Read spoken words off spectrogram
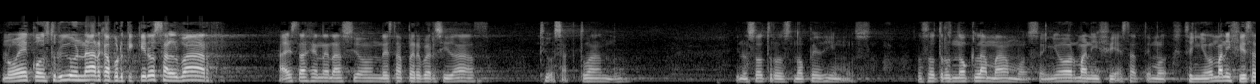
Noé, construyó un arca porque quiero salvar a esta generación de esta perversidad. Dios actuando. Y nosotros no pedimos, nosotros no clamamos, Señor, manifiesta, Señor, manifiesta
